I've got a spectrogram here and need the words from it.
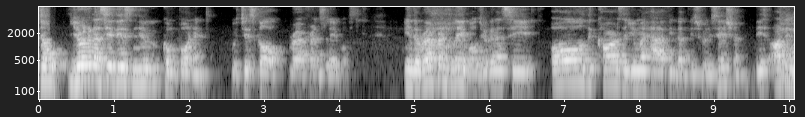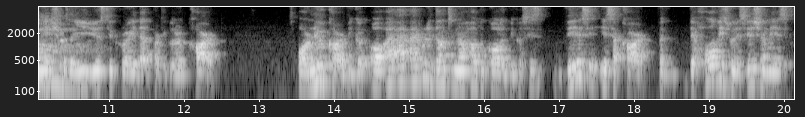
so you're gonna see this new component, which is called reference labels. In the reference labels, you're gonna see all the cards that you might have in that visualization. These are the oh. measures that you use to create that particular card or new card because oh I, I really don't know how to call it because this is a card, but the whole visualization is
